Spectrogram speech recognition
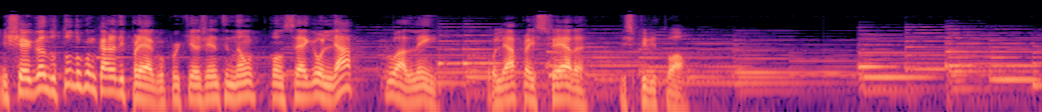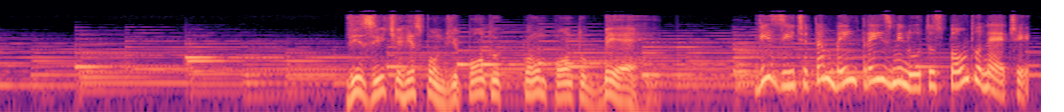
enxergando tudo com cara de prego, porque a gente não consegue olhar para o além olhar para a esfera espiritual. Visite respondi.com.br. Visite também 3minutos.net.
